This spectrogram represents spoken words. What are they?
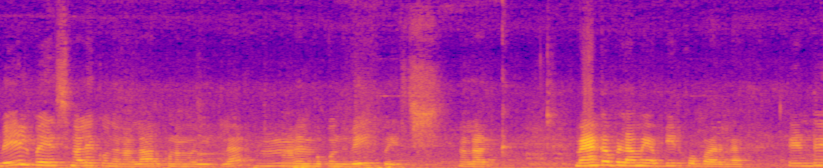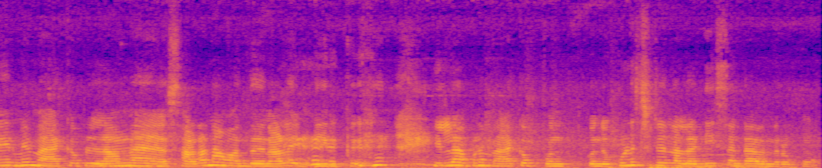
வெயில் பயிற்சினாலே கொஞ்சம் நல்லா இருக்கும் நம்ம வீட்டில் ஆனால் இப்போ கொஞ்சம் வெயில் பயிற்சி நல்லா இருக்கு. மேக்கப் இல்லாமல் எப்படி இருக்கும் பாருங்க. ரெண்டு பேருமே மேக்கப் இல்லாமல் சடனாக வந்ததுனால இப்படி இருக்கு. இல்லை அப்படின்னா மேக்கப் கொஞ்சம் கொஞ்சம் குளிச்சுட்டு நல்லா டீசெண்டாக இருந்திருக்கும்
